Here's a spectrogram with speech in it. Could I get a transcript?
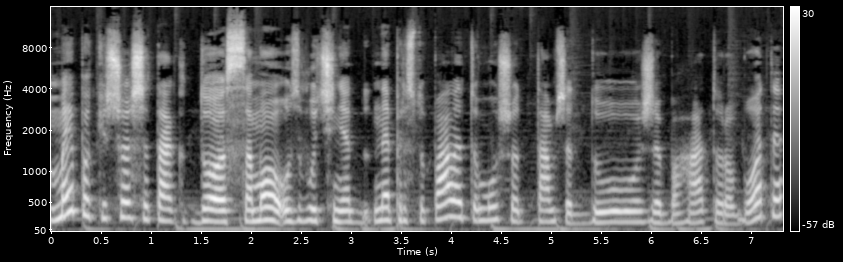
Ми поки що ще так до самого озвучення не приступали, тому що там ще дуже багато роботи.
